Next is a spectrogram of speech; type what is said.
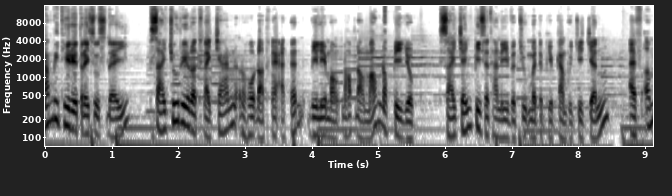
កម្មវិធីរាត្រីសួស្តីផ្សាយជូនរៀងរាល់ថ្ងៃច័ន្ទរហូតដល់ថ្ងៃអាទិត្យវេលាម៉ោង10ដល់ម៉ោង12យប់ផ្សាយចេញពីស្ថានីយ៍វិទ្យុមិត្តភាពកម្ពុជាចិន FM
